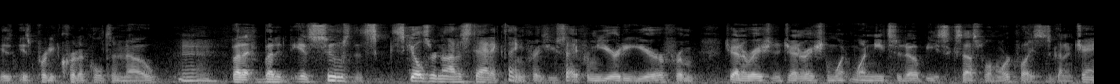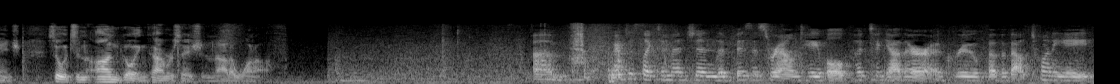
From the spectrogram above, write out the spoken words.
is, is pretty critical to know. But it, but it, it assumes that skills are not a static thing. For as you say, from year to year, from generation to generation, what one needs to know to be successful in the workplace is going to change. So it's an ongoing conversation, not a one-off. Um, I'd just like to mention the Business Roundtable put together a group of about 28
